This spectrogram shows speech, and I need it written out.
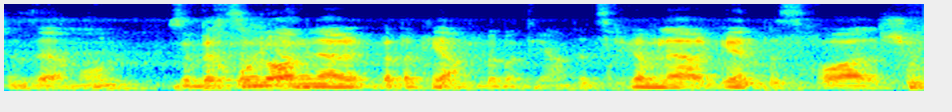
שזה המון. זה בחולון? לארג- בבת ים. בבת ים. אתה צריך גם לארגן את הסחורה על השוק.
